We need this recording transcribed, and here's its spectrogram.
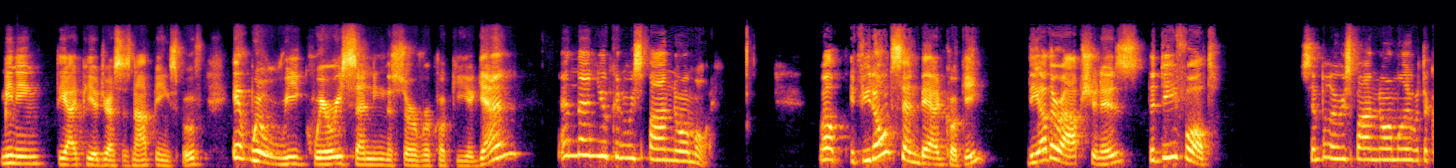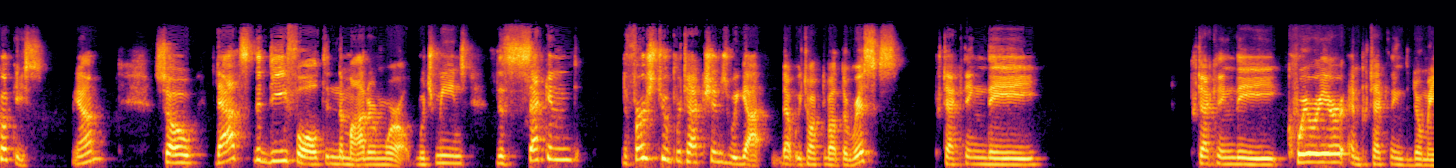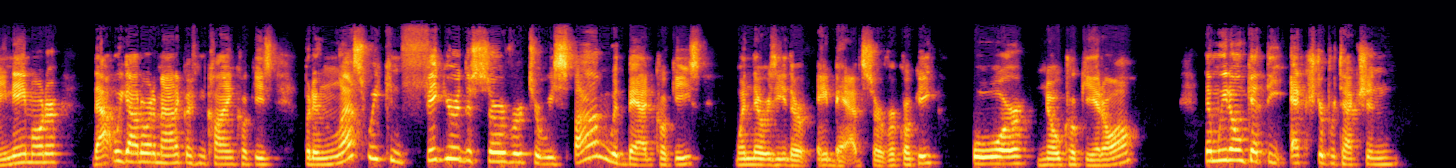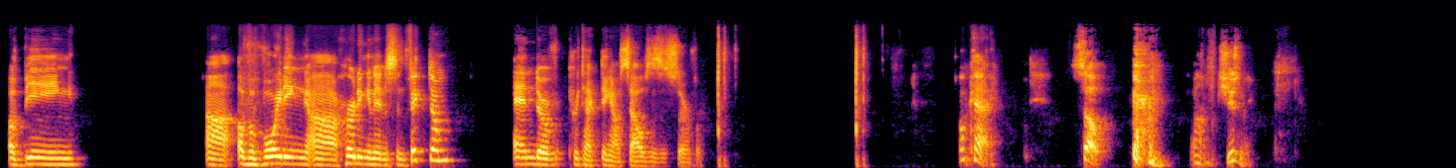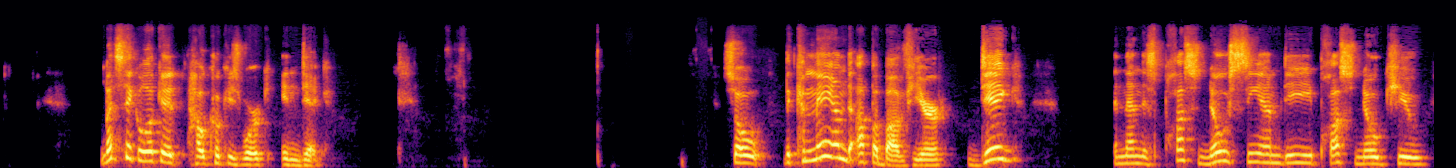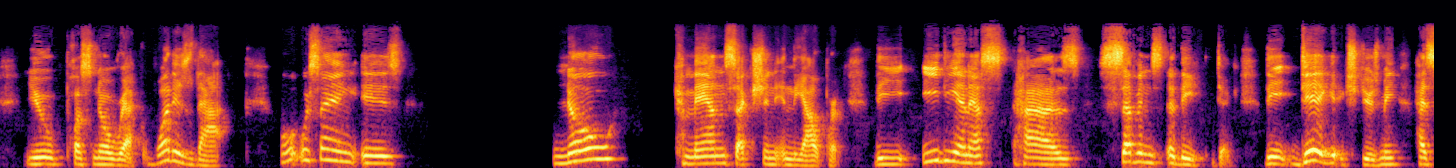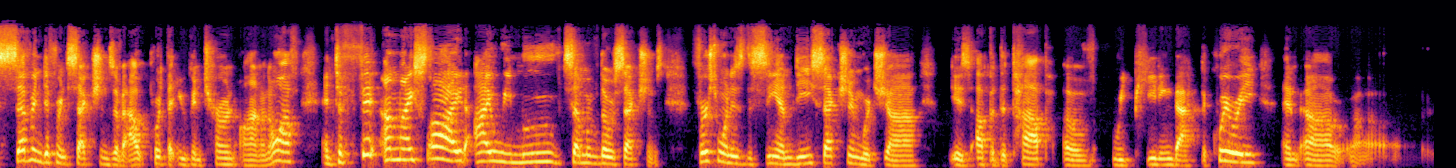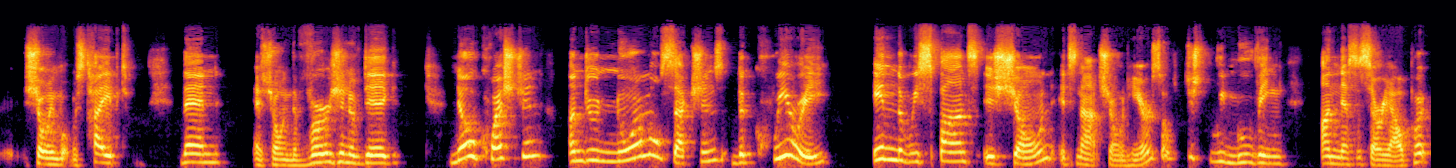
meaning the IP address is not being spoofed, it will re-query sending the server cookie again, and then you can respond normally. Well, if you don't send bad cookie, the other option is the default. Simply respond normally with the cookies. Yeah. So that's the default in the modern world, which means the second, the first two protections we got that we talked about the risks, protecting the protecting the querier and protecting the domain name owner. That we got automatically from client cookies. But unless we configure the server to respond with bad cookies when there is either a bad server cookie or no cookie at all, then we don't get the extra protection of being uh, of avoiding uh, hurting an innocent victim and of protecting ourselves as a server. Okay, so excuse me. Let's take a look at how cookies work in Dig. So the command up above here, dig and then this plus no CMD, plus no QU, plus no rec. What is that? Well, what we're saying is no command section in the output. The eDNS has seven, uh, the dig, the dig, excuse me, has seven different sections of output that you can turn on and off. And to fit on my slide, I removed some of those sections. First one is the CMD section, which uh, is up at the top of repeating back the query and uh, uh, showing what was typed. Then as showing the version of dig. No question, under normal sections, the query in the response is shown. It's not shown here, so just removing unnecessary output.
